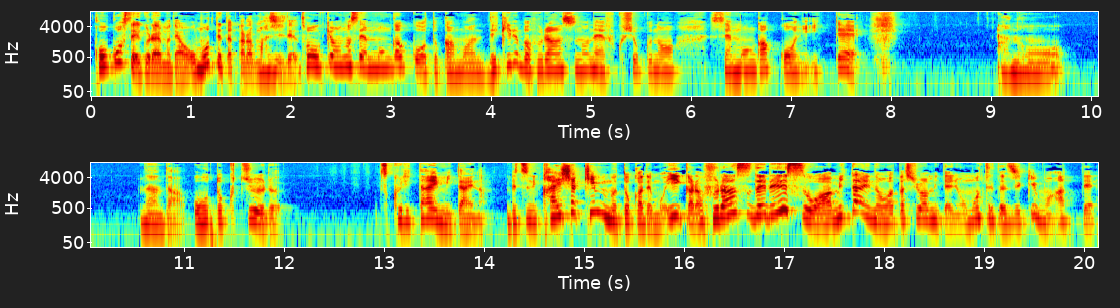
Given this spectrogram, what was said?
高校生ぐらいまでは思ってたからマジで。東京の専門学校とかも、できればフランスのね、服飾の専門学校に行って、あの、なんだ、オートクチュール作りたいみたいな。別に会社勤務とかでもいいからフランスでレースを編みたいの私はみたいに思ってた時期もあって、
